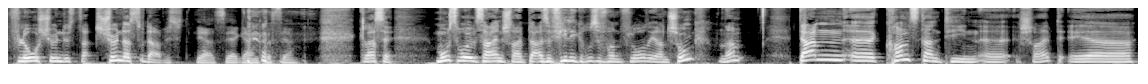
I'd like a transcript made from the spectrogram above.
Flo, schön, dass, schön, dass du da bist. Ja, sehr gern, Christian. Klasse. Muss wohl sein, schreibt er. Also viele Grüße von Florian Schunk. Ne? Dann äh, Konstantin äh, schreibt, er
